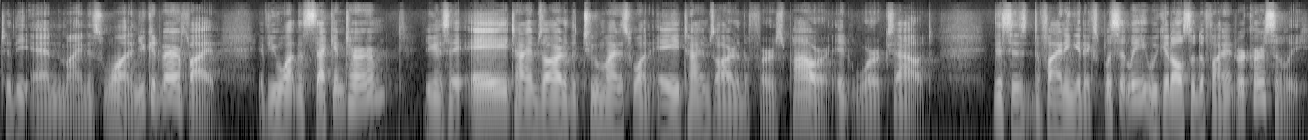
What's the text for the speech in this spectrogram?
to the n minus 1. And you can verify it. If you want the second term, you're going to say a times r to the 2 minus 1, a times r to the first power. It works out. This is defining it explicitly. We could also define it recursively.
